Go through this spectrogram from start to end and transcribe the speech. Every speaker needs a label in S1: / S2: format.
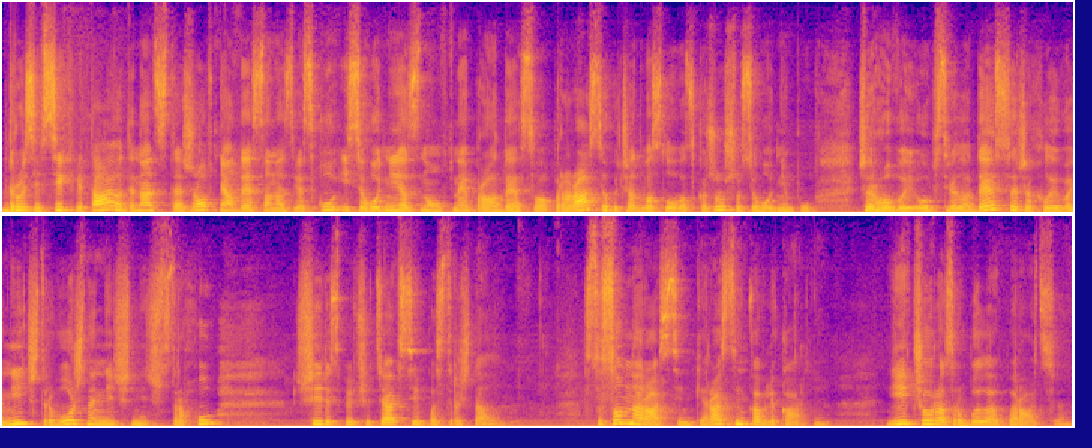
S1: Друзі, всіх вітаю! 11 жовтня, Одеса на зв'язку. І сьогодні я знов не про Одесу, а про Расю. Хоча два слова скажу, що сьогодні був черговий обстріл Одеси, жахлива ніч, тривожна ніч, ніч страху. Щирі співчуття всім постраждалим. Стосовно Растіньки, Растінька в лікарні. Їй вчора зробили операцію.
